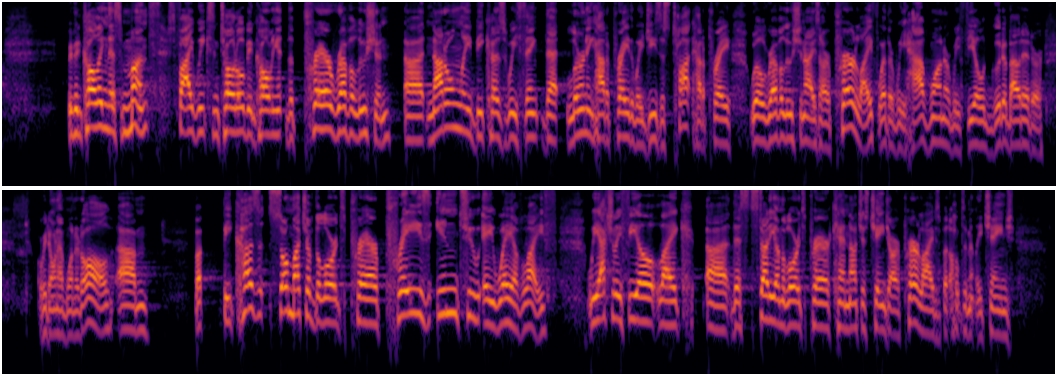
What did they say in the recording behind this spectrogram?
We've been calling this month, five weeks in total, we've been calling it the Prayer Revolution uh, not only because we think that learning how to pray the way Jesus taught how to pray will revolutionize our prayer life, whether we have one or we feel good about it or, or we don't have one at all, um, but because so much of the Lord's Prayer prays into a way of life, we actually feel like uh, this study on the Lord's Prayer can not just change our prayer lives, but ultimately change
